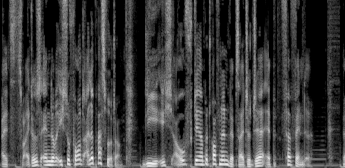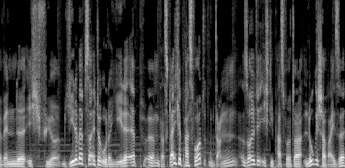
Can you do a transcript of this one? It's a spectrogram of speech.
Als zweites ändere ich sofort alle Passwörter, die ich auf der betroffenen Webseite der App verwende. Verwende ich für jede Webseite oder jede App äh, das gleiche Passwort, dann sollte ich die Passwörter logischerweise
